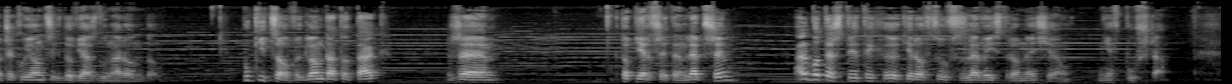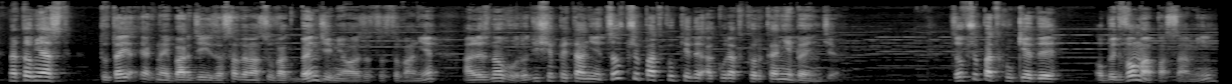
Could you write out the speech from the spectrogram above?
oczekujących do wjazdu na rondo. Póki co wygląda to tak, że kto pierwszy, ten lepszy, albo też ty, tych e, kierowców z lewej strony się nie wpuszcza. Natomiast tutaj jak najbardziej zasada na suwak będzie miała zastosowanie, ale znowu rodzi się pytanie, co w przypadku, kiedy akurat korka nie będzie? Co w przypadku, kiedy obydwoma pasami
